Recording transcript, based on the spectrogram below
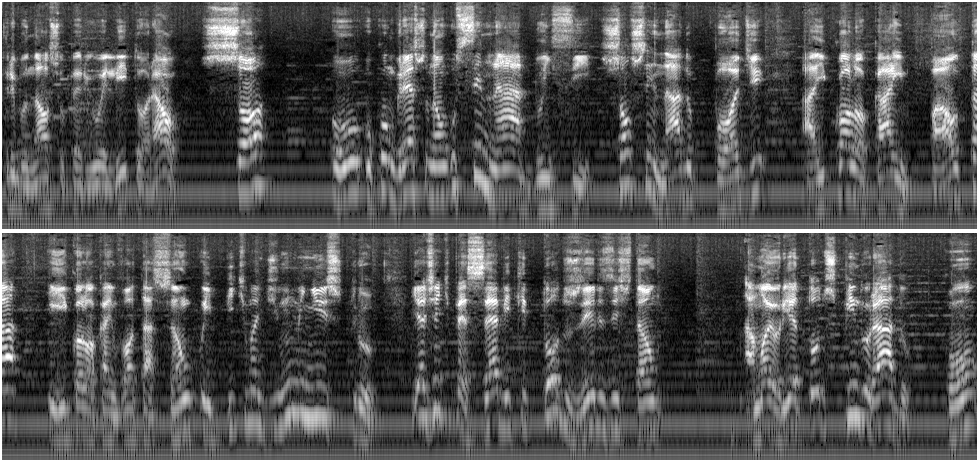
Tribunal Superior Eleitoral, só o, o Congresso não, o Senado em si. Só o Senado pode aí colocar em pauta e colocar em votação o impeachment de um ministro. E a gente percebe que todos eles estão, a maioria todos pendurados com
